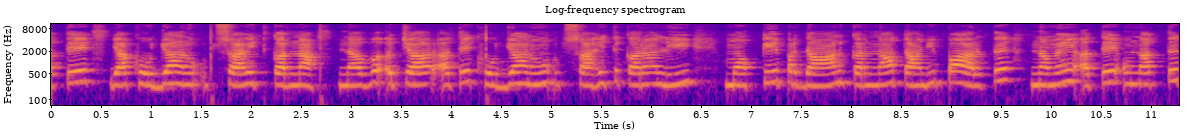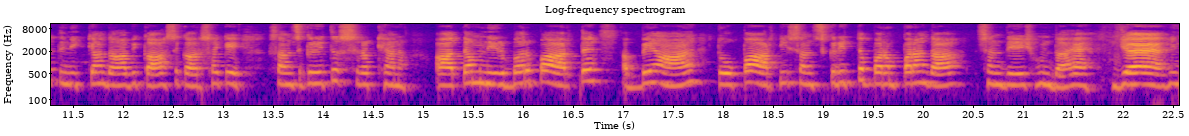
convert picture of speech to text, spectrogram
ਅਤੇ ਜਾਂ ਖੋਜਾਂ ਨੂੰ ਉਤਸ਼ਾਹਿਤ ਕਰਨਾ। ਨਵਚਾਰ ਅਤੇ ਖੋਜਾਂ ਨੂੰ ਉਤਸ਼ਾਹਿਤ ਕਰਨ ਲਈ ਮੌਕੇ ਪ੍ਰਦਾਨ ਕਰਨਾ ਤਾਂ ਜੋ ਭਾਰਤ ਨਵੇਂ ਅਤੇ ਉન્નਤ ਤਕਨੀਕਾਂ ਦਾ ਵਿਕਾਸ ਕਰ ਸਕੇ। ਸੰਸਕ੍ਰਿਤ ਸੰਰਖਣ ਆਤਮ ਨਿਰਭਰ ਭਾਰਤ ਅਭਿਆਨ ਤੋਂ ਭਾਰਤੀ ਸੰਸਕ੍ਰਿਤ ਪਰੰਪਰਾ ਦਾ ਸੰਦੇਸ਼ ਹੁੰਦਾ ਹੈ। ਜੈ ਹਿੰਦ।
